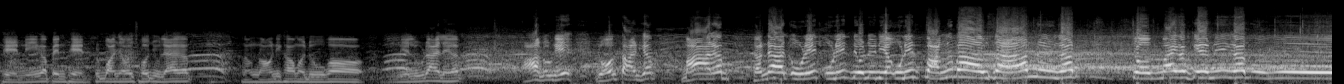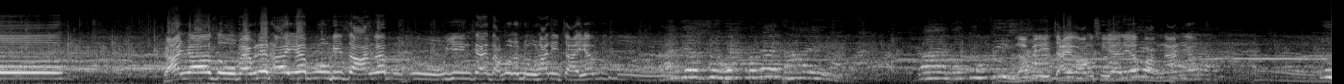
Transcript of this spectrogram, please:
เพจนี้ก็เป็นเพจฟุตบอลเยาวชนอยู่แล้วครับ น้องๆที่เข้ามาดูก็เรียนรู้ได้เลยครับอ่าตรงนี้โดนตัดครับ มาครับทางด้านอูริสอูริสเดียวเดียวอูริสฝังหรือเปล่าสามหนึ่งครับ จบไหมกับเกมนี้ครับโอ้โหการยาสู่แห่งประเทศไทยครับลูกที่สามครับโอ้โหยิงแซงต่ำรถดูท่าดีใจครับการเยือนสู่แห่งประเทศไทยได้ประตูที่แล้วไปดีใจกองเชียร์เลยครับฝั่งนั้นครับอู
